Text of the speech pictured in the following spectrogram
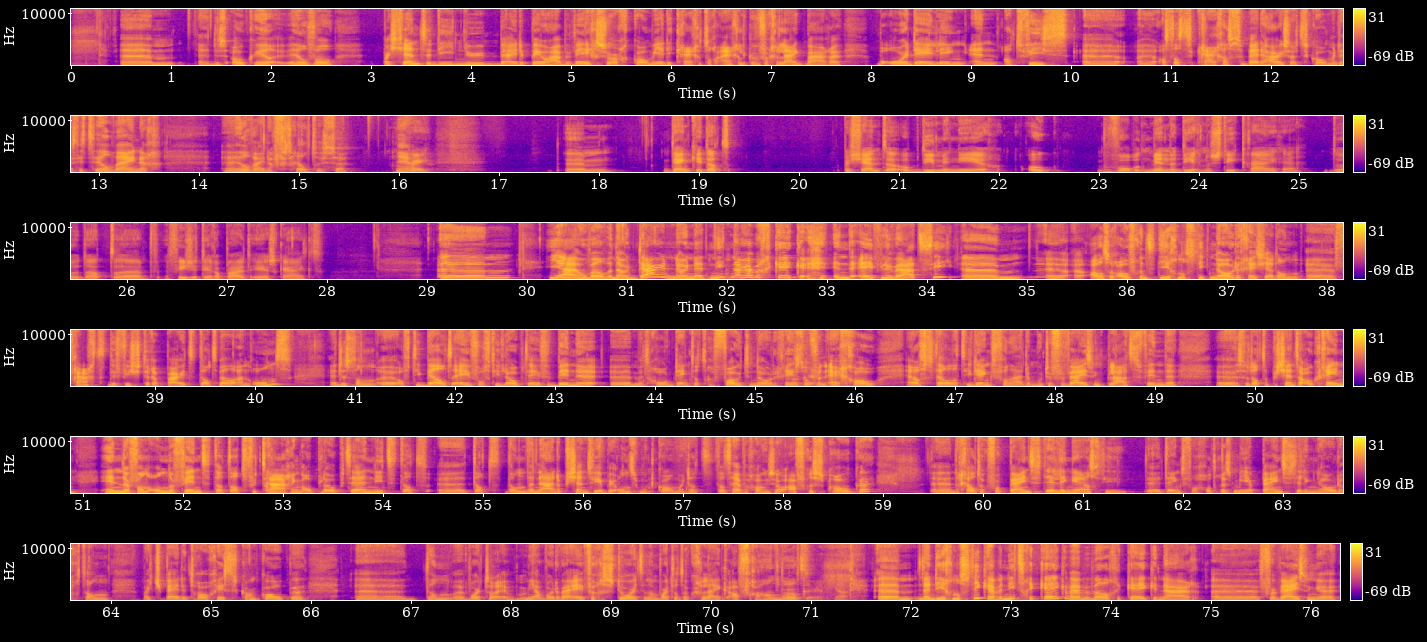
Um, dus ook heel, heel veel patiënten die nu bij de POH-beweegzorg komen, ja, die krijgen toch eigenlijk een vergelijkbare beoordeling en advies uh, uh, als dat ze krijgen als ze bij de huisarts komen. Er zit heel weinig, uh, heel weinig verschil tussen. Oké. Um, denk je dat patiënten op die manier ook bijvoorbeeld minder diagnostiek krijgen, doordat de fysiotherapeut eerst kijkt? Um, ja, hoewel we nou daar nou net niet naar hebben gekeken in de evaluatie. Um, uh, als er overigens diagnostiek nodig is, ja, dan uh, vraagt de fysiotherapeut dat wel aan ons. He, dus dan, uh, of die belt even of die loopt even binnen met goh, ik denk dat er een foto nodig is of een echo. Of stel dat hij denkt van, nou, er moet een verwijzing plaatsvinden. zodat de patiënt daar ook geen hinder van ondervindt dat dat vertraging oploopt. Hè. Niet dat, dat dan daarna de patiënt weer bij ons moet komen. Dat, dat hebben we gewoon zo afgesproken. Dat geldt ook voor pijnstillingen. Als die denkt van god, er is meer pijnstilling nodig dan wat je bij de drogist kan kopen. Uh, dan wordt er, ja, worden wij even gestoord en dan wordt dat ook gelijk afgehandeld. Okay, ja. um, naar diagnostiek hebben we niet gekeken. We hebben wel gekeken naar verwijzingen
